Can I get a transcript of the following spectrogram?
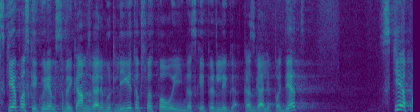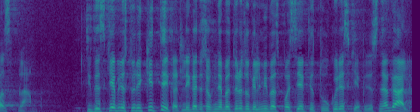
Skiepas kai kuriems vaikams gali būti lygiai toks pat pavojingas kaip ir lyga. Kas gali padėti? Skiepas plemp. Tik tai skiepytis turi kiti, kad lyga tiesiog nebeturėtų galimybės pasiekti tų, kurie skiepytis negali.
